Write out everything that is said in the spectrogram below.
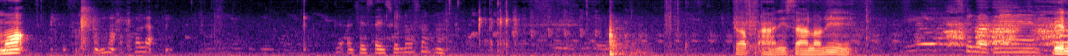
เหมาะเหมาะพอละเดี๋ยวอาจจะใส่ชุดรสสักหน่อยครับอาหารอีสานเรานี่ชุดรสแน่เป็น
